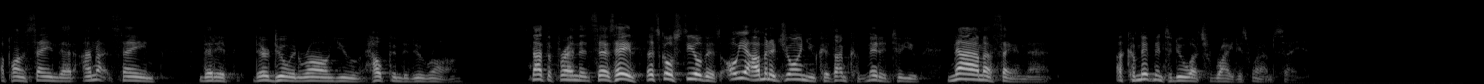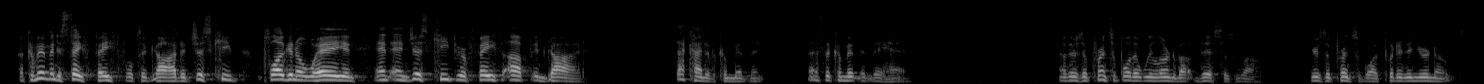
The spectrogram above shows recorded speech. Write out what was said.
upon saying that, I'm not saying that if they're doing wrong, you help them to do wrong. It's not the friend that says, hey, let's go steal this. Oh, yeah, I'm going to join you because I'm committed to you. No, I'm not saying that. A commitment to do what's right is what I'm saying. A commitment to stay faithful to God, to just keep plugging away and, and, and just keep your faith up in God. That kind of commitment. That's the commitment they had. Now, there's a principle that we learned about this as well. Here's the principle. I put it in your notes.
